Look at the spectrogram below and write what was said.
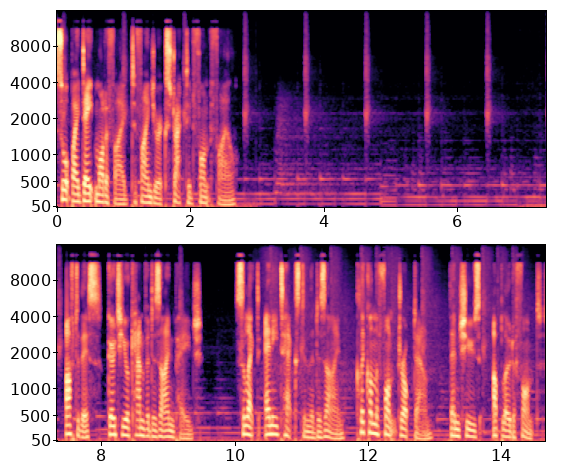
sort by date modified to find your extracted font file. After this, go to your Canva design page. Select any text in the design, click on the font dropdown, then choose Upload a font.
